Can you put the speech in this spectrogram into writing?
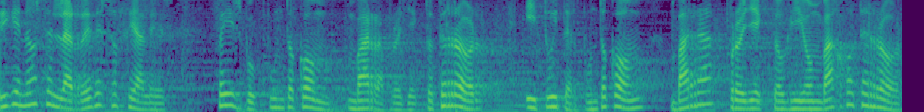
Síguenos en las redes sociales facebook.com barra proyecto terror y twitter.com barra proyecto guion bajo terror.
